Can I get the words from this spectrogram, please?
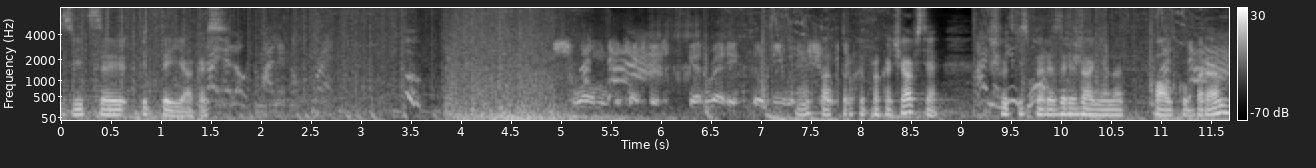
звідси піти якось. Ну так, трохи прокачався. Швидкість перезаряджання на палку берем.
